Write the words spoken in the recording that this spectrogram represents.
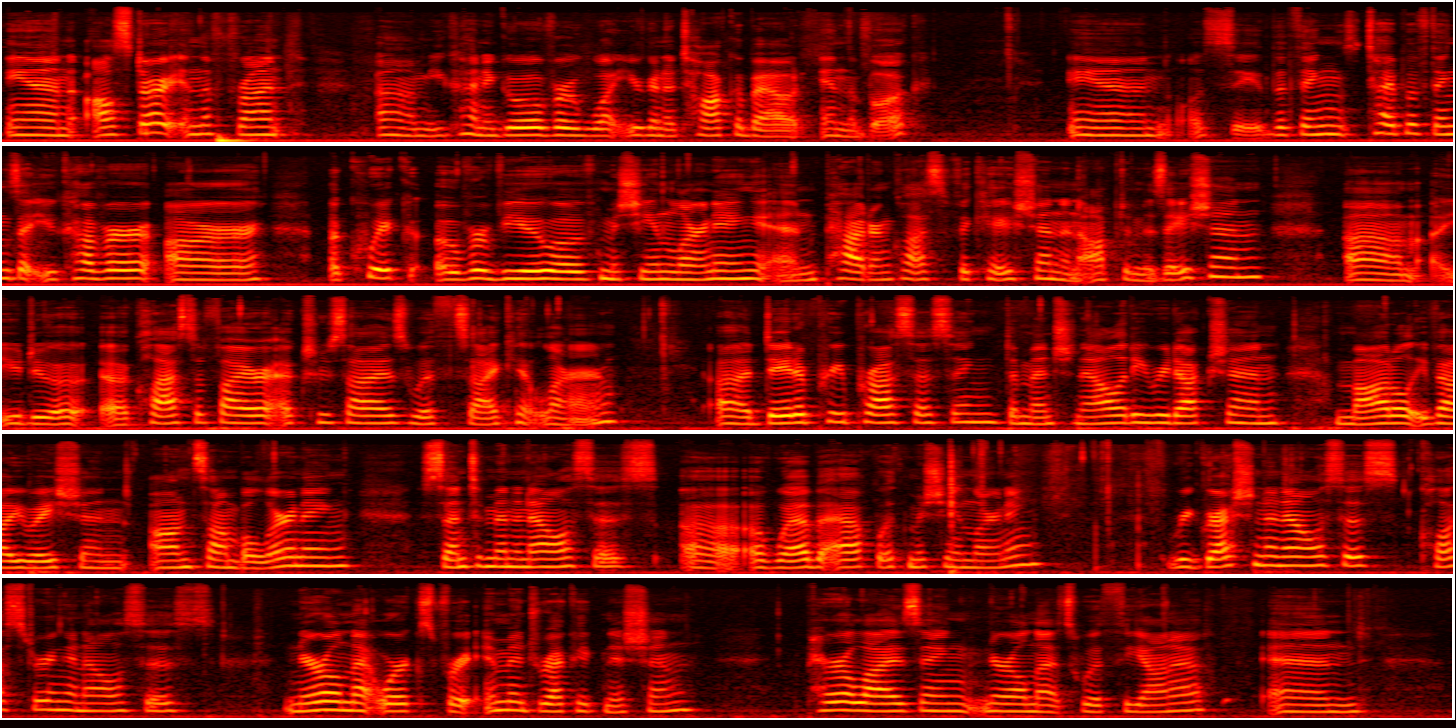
And I'll start in the front. Um, you kind of go over what you're going to talk about in the book. And let's see, the things type of things that you cover are a quick overview of machine learning and pattern classification and optimization. Um, you do a, a, classifier exercise with scikit-learn. Uh, data preprocessing, dimensionality reduction, model evaluation, ensemble learning, sentiment analysis, uh, a web app with machine learning, regression analysis, clustering analysis, neural networks for image recognition, parallelizing neural nets with Theano, and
